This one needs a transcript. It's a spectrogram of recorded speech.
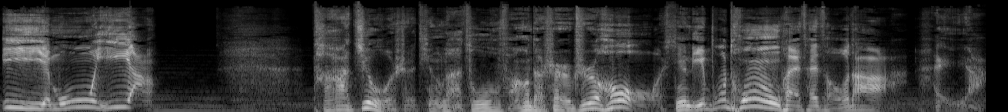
一模一样。他就是听了租房的事儿之后，心里不痛快才走的。哎呀，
